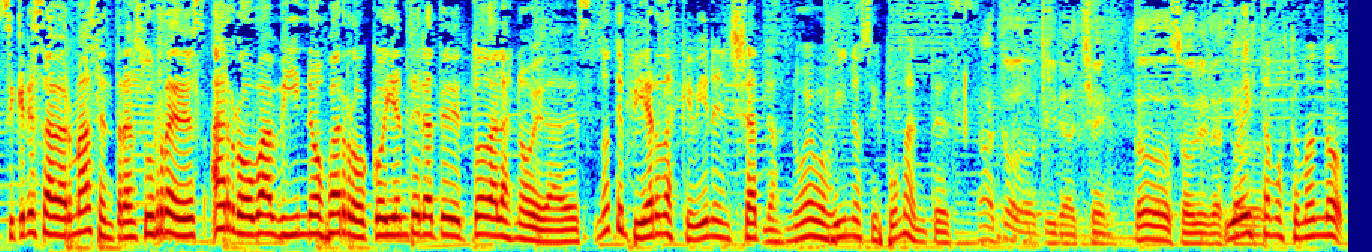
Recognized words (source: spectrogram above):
Si querés saber más, entra en sus redes, arroba Vinos Barroco y entérate de todas las novedades. No te pierdas que vienen ya los nuevos vinos y espumantes. Ah, todo tira, che. Todo sobre la Y hoy estamos tomando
